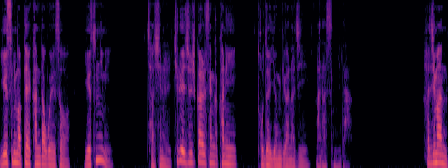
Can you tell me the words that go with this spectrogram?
예수님 앞에 간다고 해서 예수님이 자신을 치료해 주실까를 생각하니 도저히 용기가 나지 않았습니다. 하지만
